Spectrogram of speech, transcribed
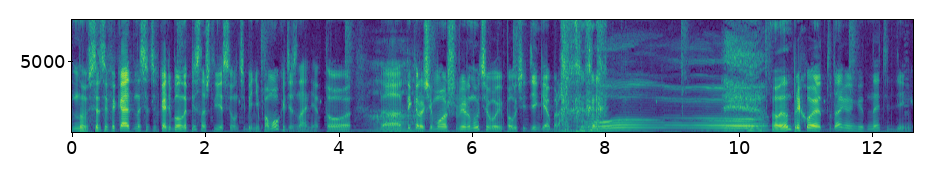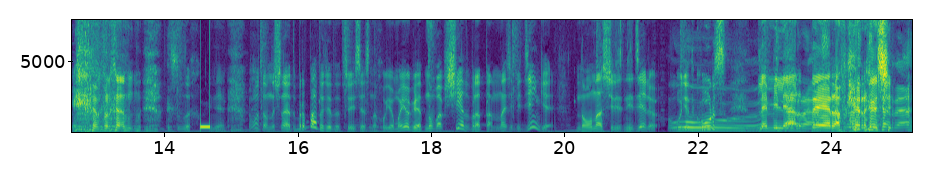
ну, сертификат, на сертификате было написано, что если он тебе не помог эти знания, то а, ты, короче, можешь вернуть его и получить деньги обратно. Он приходит туда и говорит, на эти деньги. обратно». Что за хуйня? Вот там начинают обрабатывать это все, естественно, хуе мое. Говорят, ну вообще, братан, на тебе деньги, но у нас через неделю будет курс для миллиардеров, короче.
